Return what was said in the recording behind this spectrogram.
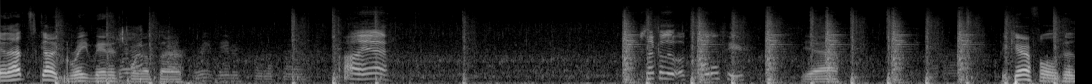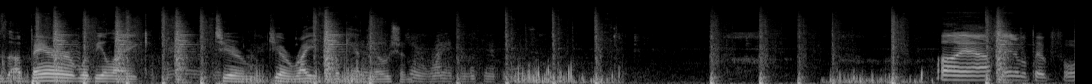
Yeah, that's got a great vantage point up there. Oh yeah. It's like a little cove here. Yeah. Be careful, because a bear would be like to your to your right if you're looking at the ocean. Oh yeah, I've seen him up here before.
